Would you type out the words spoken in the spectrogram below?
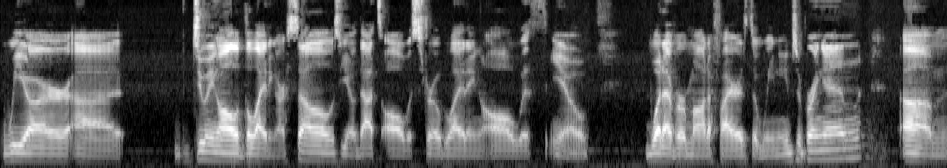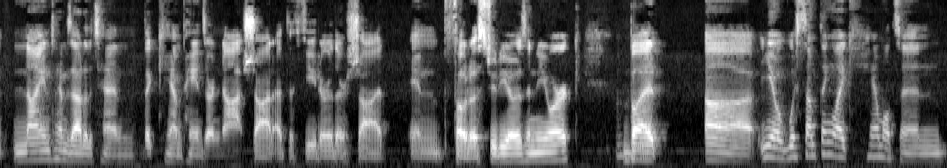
We are uh, doing all of the lighting ourselves. You know, that's all with strobe lighting, all with you know whatever modifiers that we need to bring in. Um, nine times out of the ten, the campaigns are not shot at the theater; they're shot in photo studios in New York. But uh, you know, with something like Hamilton,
